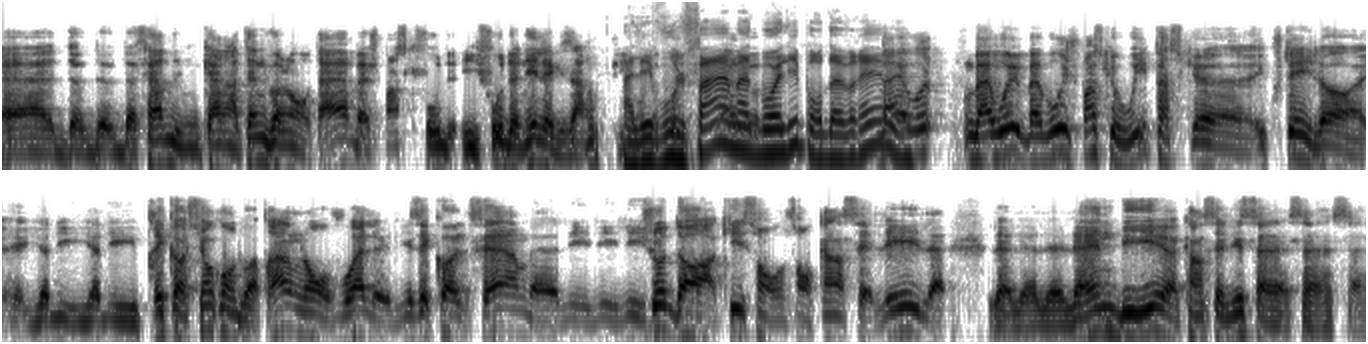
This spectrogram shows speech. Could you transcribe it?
de, de, faire une quarantaine volontaire, ben, je pense qu'il faut, il faut donner l'exemple. Allez-vous le faire, Matt Boilly, pour de vrai? Ben, oui. Ben oui, ben oui, je pense que oui, parce que, écoutez, là, il y a des, il y a des précautions qu'on doit prendre. Là, on voit les écoles fermes, euh, les, les, les, jeux de hockey sont, sont cancellés, le, le, le, NBA a cancellé sa, sa, sa,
